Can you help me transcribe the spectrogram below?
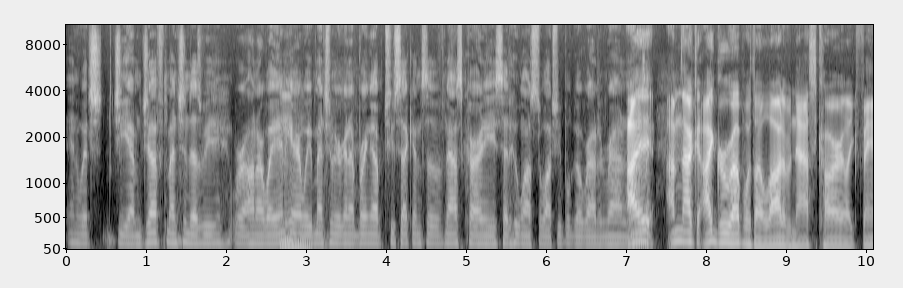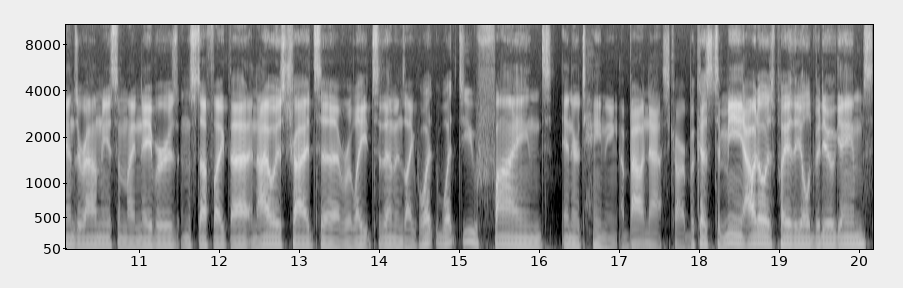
in which GM Jeff mentioned as we were on our way in here. Mhm. We mentioned we were going to bring up two seconds of NASCAR, and he said, "Who wants to watch people go round and round?" And was I like, I'm not. I grew up with a lot of NASCAR like fans around me, some of my neighbors and stuff like that, and I always tried to relate to them and like, what what do you find entertaining about NASCAR? Because to me, I would always play the old video games,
